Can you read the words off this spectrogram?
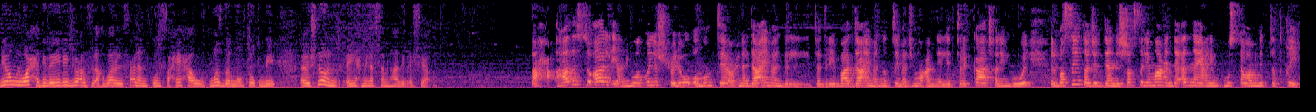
اليوم الواحد إذا يريد يعرف الأخبار اللي فعلا تكون صحيحة ومصدر موثوق به آه، شلون يحمي نفسه من هذه الأشياء؟ صح هذا السؤال يعني هو كلش حلو وممتع وإحنا دائما بالتدريبات دائما نعطي مجموعة من التركات خلينا نقول البسيطة جدا للشخص اللي ما عنده أدنى يعني مستوى من التدقيق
